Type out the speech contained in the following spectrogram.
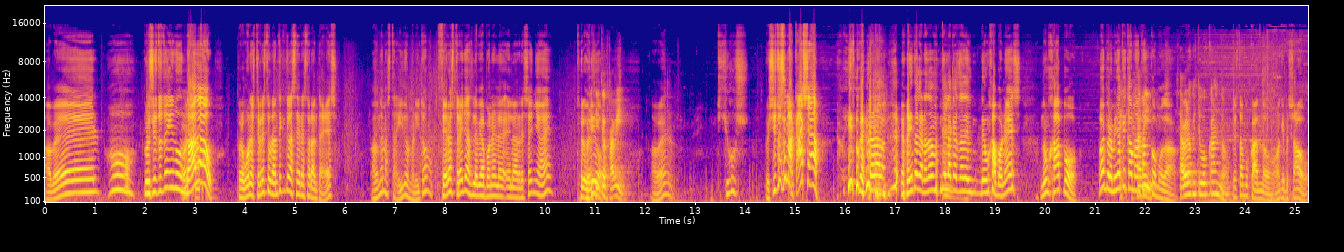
A ver... ¡Oh! ¡Pero si esto está inundado! Pero bueno, ¿este restaurante qué clase de restaurante es? ¿A dónde me has traído, hermanito? Cero estrellas le voy a poner en la reseña, ¿eh? Te lo digo Pobrecito Javi. A ver... Dios... ¡Pero si esto es una casa! Hermanito, que no, no te en la casa de un, de un japonés De un japo Ay, pero mira qué cama tan cómoda ¿Sabes lo que estoy buscando? ¿Qué estás buscando? Ay, qué pesado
